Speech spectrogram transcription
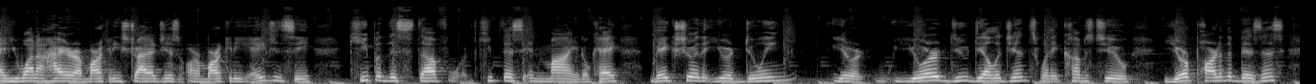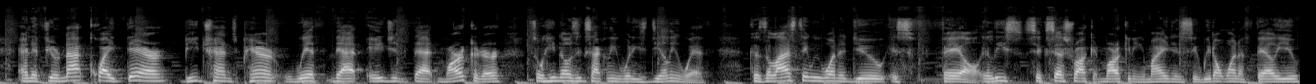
and you want to hire a marketing strategist or a marketing agency keep this stuff keep this in mind okay? Make sure that you're doing your your due diligence when it comes to your part of the business and if you're not quite there be transparent with that agent that marketer so he knows exactly what he's dealing with because the last thing we want to do is fail at least success rocket marketing in my agency we don't want to fail you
